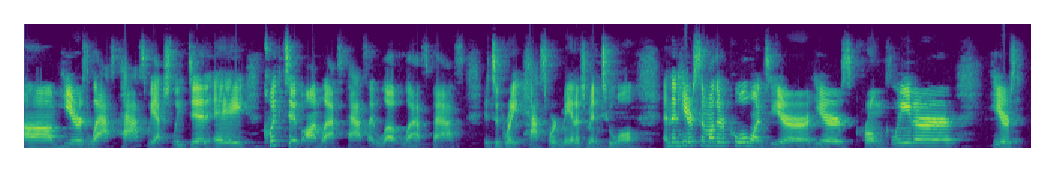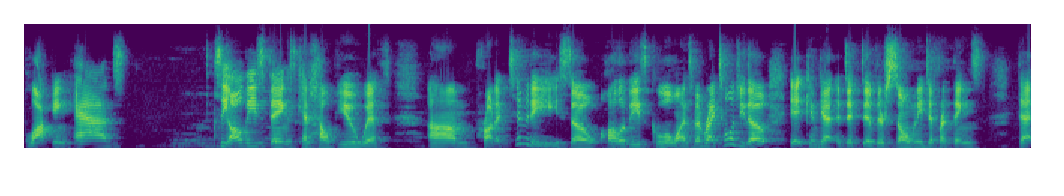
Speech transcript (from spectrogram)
Um, here's LastPass. We actually did a quick tip on LastPass. I love LastPass. It's a great password management tool. And then here's some other cool ones here. Here's Chrome Cleaner. Here's blocking ads. See, all these things can help you with um, productivity. So all of these cool ones. Remember I told you though, it can get addictive. There's so many different things that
